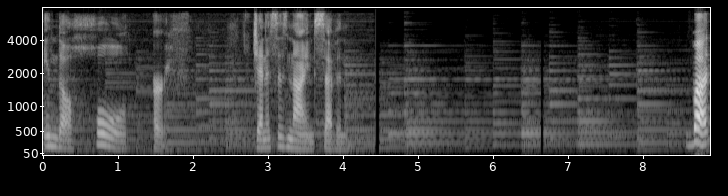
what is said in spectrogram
in the whole earth. Genesis 9 7. But,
